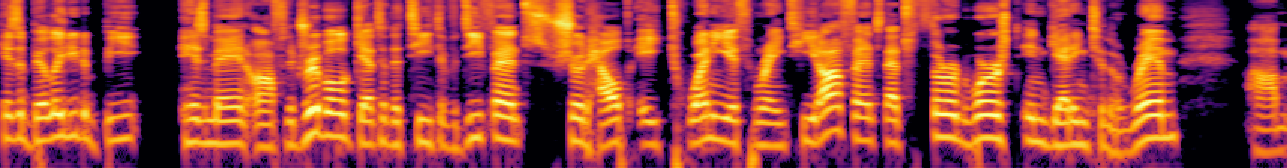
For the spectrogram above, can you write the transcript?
his ability to beat his man off the dribble, get to the teeth of a defense should help a 20th ranked Heat offense. That's third worst in getting to the rim. Um,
